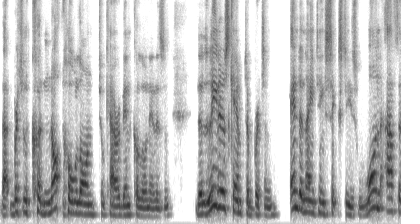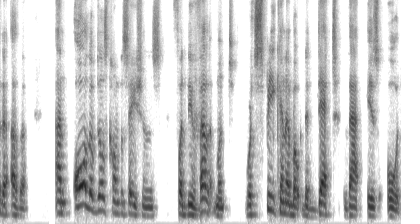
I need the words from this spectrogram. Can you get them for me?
that Britain could not hold on to Caribbean colonialism. The leaders came to Britain in the 1960s, one after the other, and all of those conversations for development were speaking about the debt that is owed.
